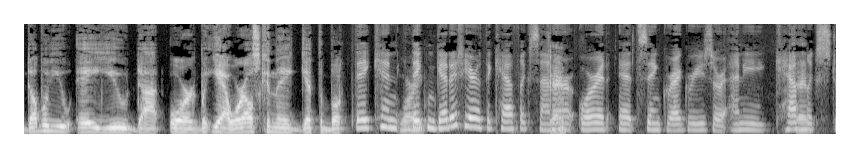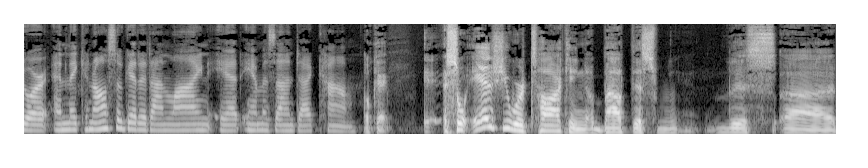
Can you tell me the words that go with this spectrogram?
WAU.org. But yeah, where else can they get the book? They can Lori? they can get it here at the Catholic Center Okay. or at, at St. Gregory's or any Catholic Okay. store, and they can also get it online at Amazon.com. Okay. So as you were talking about this this uh,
